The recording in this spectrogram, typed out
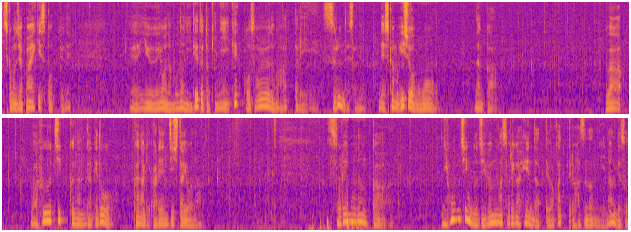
しかもジャパンエキスポっていうね、えー、いうようなものに出た時に結構そういうのがあったりするんですよね。で、しかも衣装もなんか和和風チックなんだけどかなりアレンジしたようなそれもなんか日本人の自分がそれが変だって分かってるはずなのになんでそ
